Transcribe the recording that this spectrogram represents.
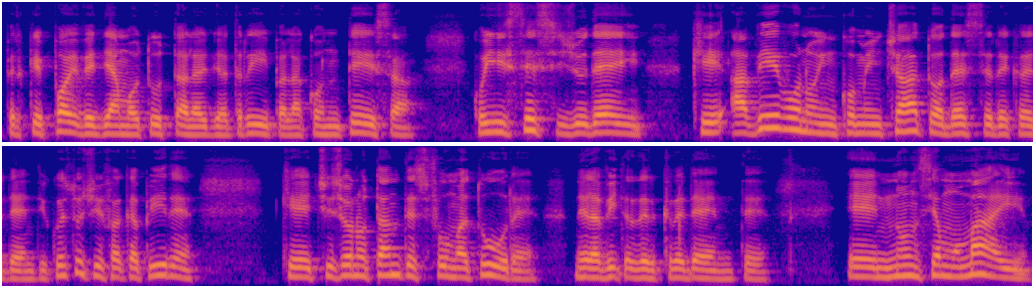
perché poi vediamo tutta la diatriba, la contesa con gli stessi giudei che avevano incominciato ad essere credenti. Questo ci fa capire che ci sono tante sfumature nella vita del credente e non siamo mai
